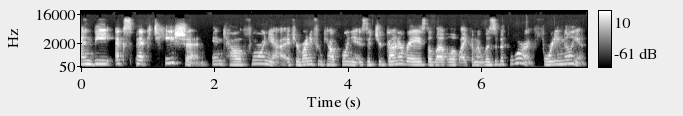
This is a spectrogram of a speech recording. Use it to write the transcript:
and the expectation in California, if you're running from California, is that you're going to raise the level of like an Elizabeth Warren, 40 million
